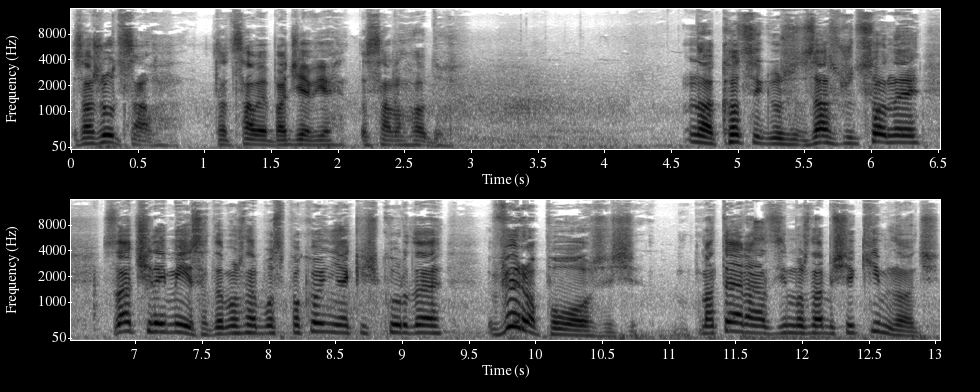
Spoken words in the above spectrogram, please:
zarzucał to całe badziewie do samochodu. No, kocyk już zarzucony. Zobaczcie ile miejsca, to można było spokojnie jakiś kurde wyro położyć. Materac i można by się kimnąć.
